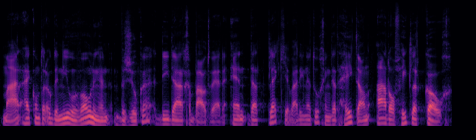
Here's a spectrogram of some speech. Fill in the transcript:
Maar hij komt er ook de nieuwe woningen bezoeken die daar gebouwd werden. En dat plekje waar hij naartoe ging, dat heet dan Adolf Hitler Koog.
